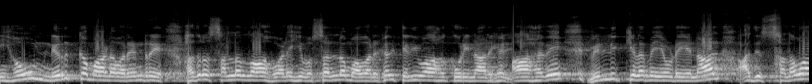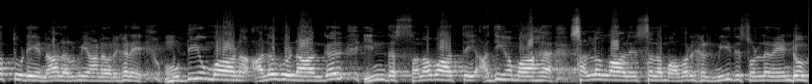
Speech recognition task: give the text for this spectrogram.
மிகவும் நெருக்கமானவர் என்று ஹதரத் சல்லல்லாஹு அலஹி வசல்லம் அவர்கள் தெளிவாக கூறினார்கள். ஆகவே வெள்ளிக்கிழமையுடைய நாள் அது சலவாத்துடைய நாள் அருமையானவர்களே. முடியுமான அளவு நாங்கள் இந்த சலவாத்தை அதிகமாக சல்லல்லா அலைஹி அவர்கள் மீது சொல்ல வேண்டும்.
